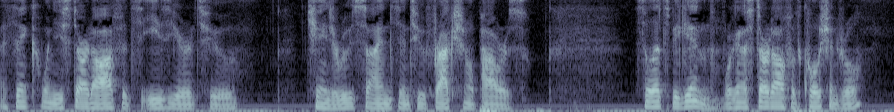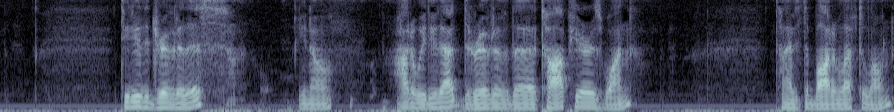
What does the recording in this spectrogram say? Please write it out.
I think when you start off, it's easier to change the root signs into fractional powers. So let's begin. We're going to start off with quotient rule. To do the derivative of this, you know, how do we do that? Derivative of the top here is 1 times the bottom left alone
